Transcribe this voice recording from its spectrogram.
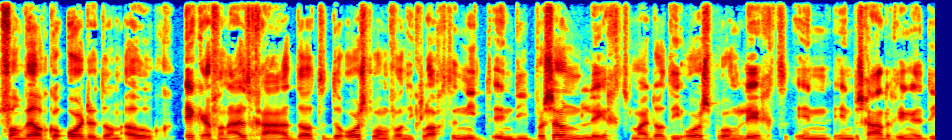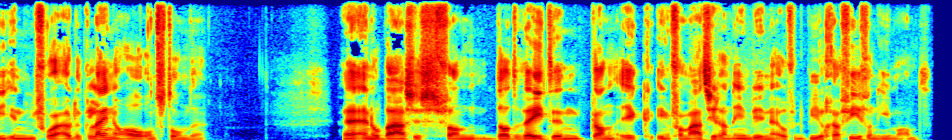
van welke orde dan ook, ik ervan uitga dat de oorsprong van die klachten niet in die persoon ligt, maar dat die oorsprong ligt in, in beschadigingen die in die voorouderlijke lijnen al ontstonden. En op basis van dat weten kan ik informatie gaan inwinnen over de biografie van iemand.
